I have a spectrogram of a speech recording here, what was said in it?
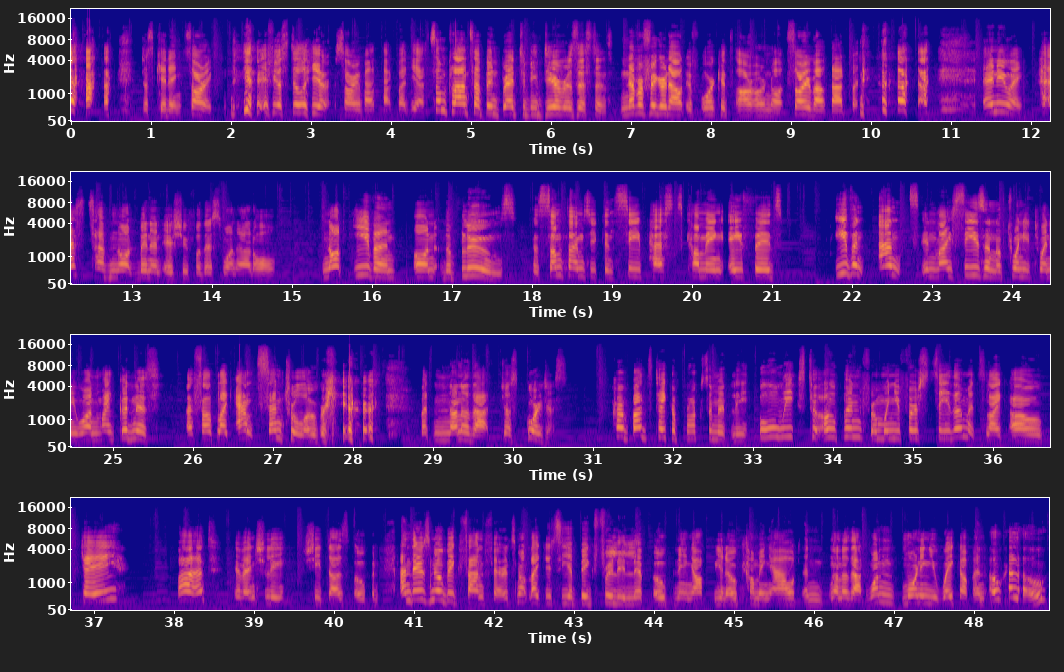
Just kidding, sorry. if you're still here, sorry about that. But yes, some plants have been bred to be deer resistant. Never figured out if orchids are or not. Sorry about that, but anyway, pests have not been an issue for this one at all. Not even on the blooms, because sometimes you can see pests coming, aphids, even ants in my season of 2021. My goodness, I felt like Ant Central over here. but none of that, just gorgeous. Her buds take approximately four weeks to open from when you first see them. It's like, okay, but eventually she does open. And there's no big fanfare. It's not like you see a big frilly lip opening up, you know, coming out and none of that. One morning you wake up and, oh, hello,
